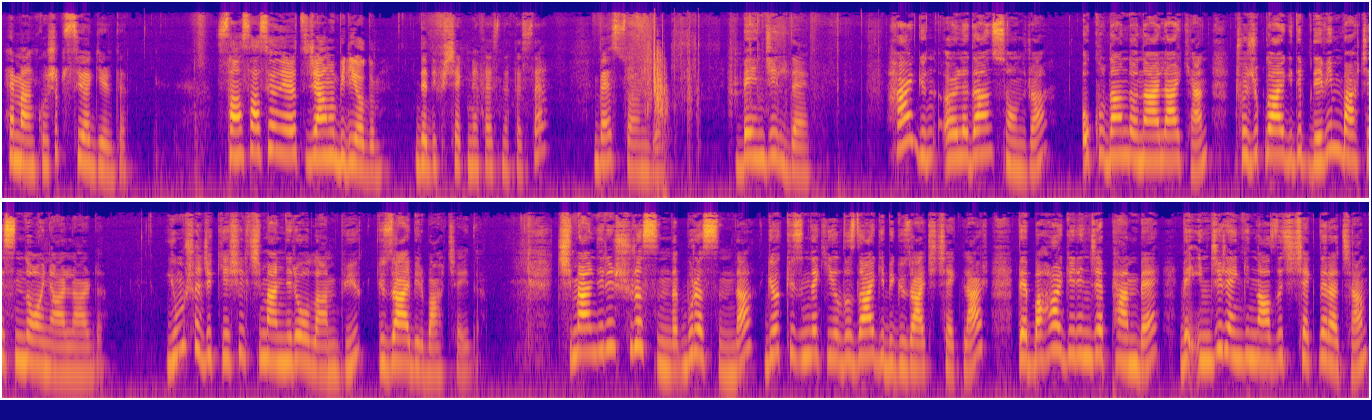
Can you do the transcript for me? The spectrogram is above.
Hemen koşup suya girdi. Sansasyon yaratacağımı biliyordum dedi fişek nefes nefese ve söndü. Bencil dev. Her gün öğleden sonra okuldan dönerlerken çocuklar gidip devin bahçesinde oynarlardı. Yumuşacık yeşil çimenleri olan büyük, güzel bir bahçeydi. Çimenlerin şurasında, burasında gökyüzündeki yıldızlar gibi güzel çiçekler ve bahar gelince pembe ve inci rengi nazlı çiçekler açan,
